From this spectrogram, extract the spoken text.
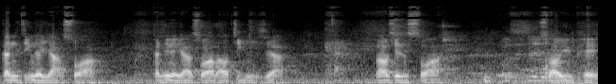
干净的牙刷，干净的牙刷，然后浸一下，然后先刷，刷玉佩？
